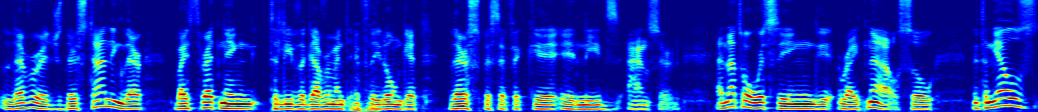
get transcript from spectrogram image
leverage their standing there by threatening to leave the government mm-hmm. if they don't get their specific uh, needs answered. And that's what we're seeing right now. So Netanyahu's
